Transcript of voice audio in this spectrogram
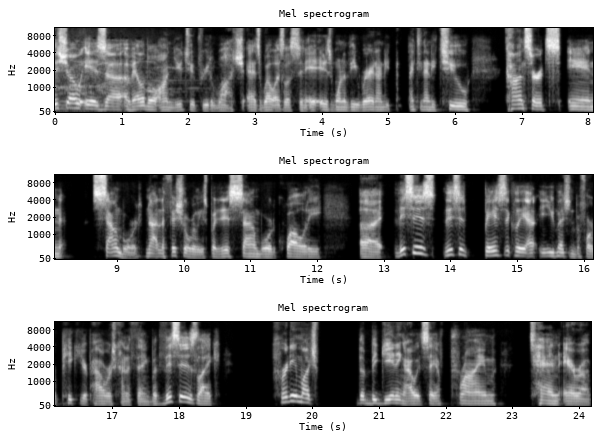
This show is uh, available on YouTube for you to watch as well as listen. It is one of the rare 90, 1992 concerts in soundboard, not an official release, but it is soundboard quality. Uh, this is this is basically uh, you mentioned before peak your powers kind of thing, but this is like pretty much the beginning, I would say, of prime 10 era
